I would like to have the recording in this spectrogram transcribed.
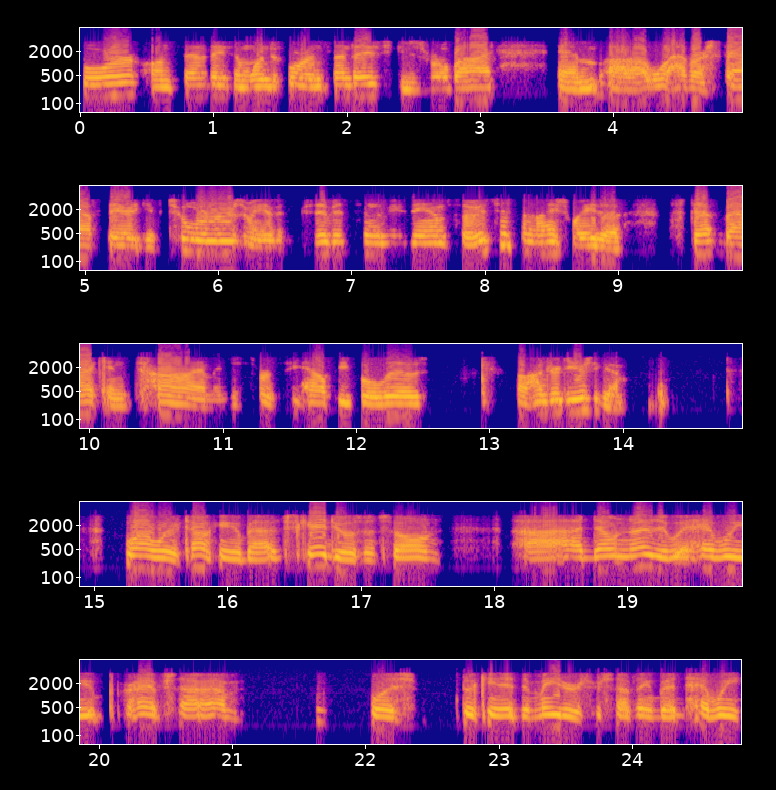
4 on Saturdays and 1 to 4 on Sundays, you can just roll by. And uh, we'll have our staff there to give tours. And we have exhibits in the museum. So it's just a nice way to step back in time and just sort of see how people lived 100 years ago. while we're talking about schedules and so on, I don't know that we have we perhaps I was looking at the meters or something, but have we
